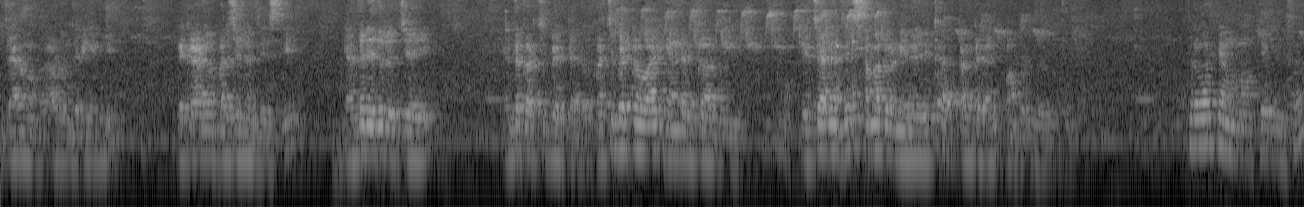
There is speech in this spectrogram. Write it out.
విచారణ రావడం జరిగింది. రికార్డులను పరిశీలన చేసి ఎంత నిధులు వచ్చాయి ఎంత ఖర్చు పెట్టారు ఖర్చు పెట్టిన వారికి ఎంత రికార్డు విచారణ చేసి సమగ్ర నివేదిక కలెక్టర్ గారికి పంపడం జరుగుతుంది. ఇప్పటి వరకు ఏమన్నా తేలింది సార్.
